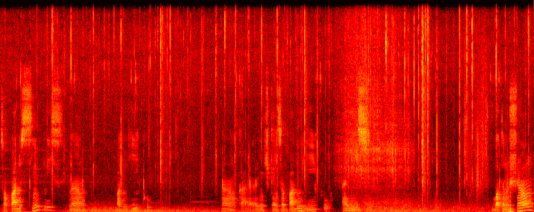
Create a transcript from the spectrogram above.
sopado simples. Não. Sopado rico. Não, cara. A gente quer ensopado rico. É isso. Bota no chão.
